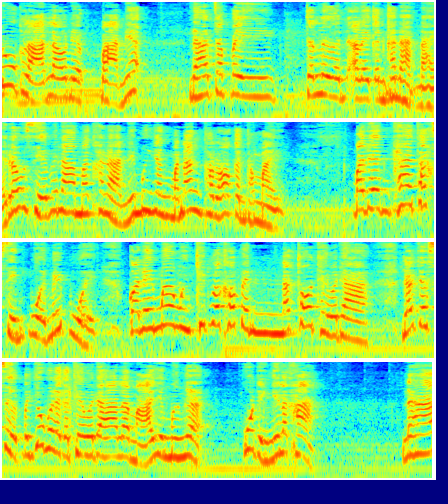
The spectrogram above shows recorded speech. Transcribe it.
ลูกหลานเราเนี่ยป่านเนี้ยนะคะจะไป เจริญอะไรกันขนาดไหน เราเสียเวลามาขนาดนี้มึงยังมานั่งทะเลาะกันทำไม ประเด็นแค่ทักษิณป่วยไม่ป่วย ก็ในเมื่อมึงคิดว่าเขาเป็นนักโทษเทวดา แล้วจะเสือกไปยุ่งอะไรกับเทวดาละหมาอย่างมึงอะพูดอย่างนี้ละค่ะ นะคะ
